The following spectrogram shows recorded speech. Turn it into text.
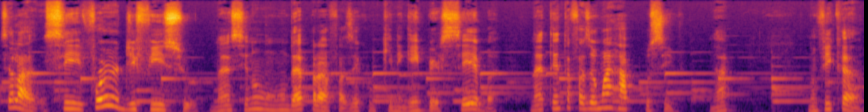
sei lá, se for difícil, né, se não, não der para fazer com que ninguém perceba, né, tenta fazer o mais rápido possível, né? Não fica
